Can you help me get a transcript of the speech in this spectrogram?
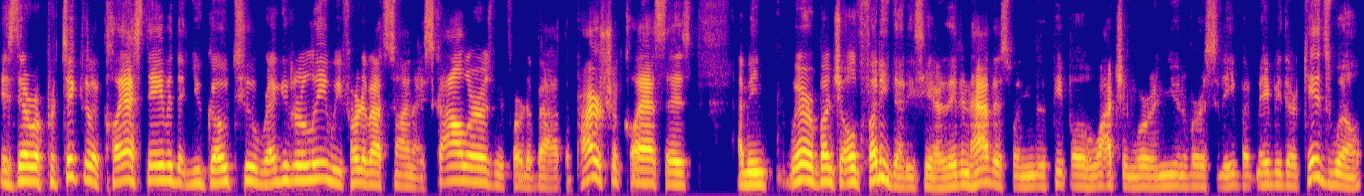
Is there a particular class david that you go to regularly? We've heard about sinai scholars. We've heard about the parsha classes I mean, we're a bunch of old fuddy duddies here. They didn't have this when the people watching were in university, but maybe their kids will.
